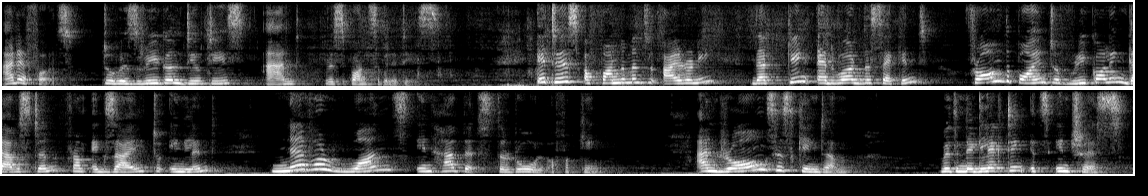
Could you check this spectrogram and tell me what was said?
and efforts to his regal duties and responsibilities. It is a fundamental irony that King Edward II, from the point of recalling Gaveston from exile to England, never once inhabits the role of a king and wrongs his kingdom with neglecting its interests,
